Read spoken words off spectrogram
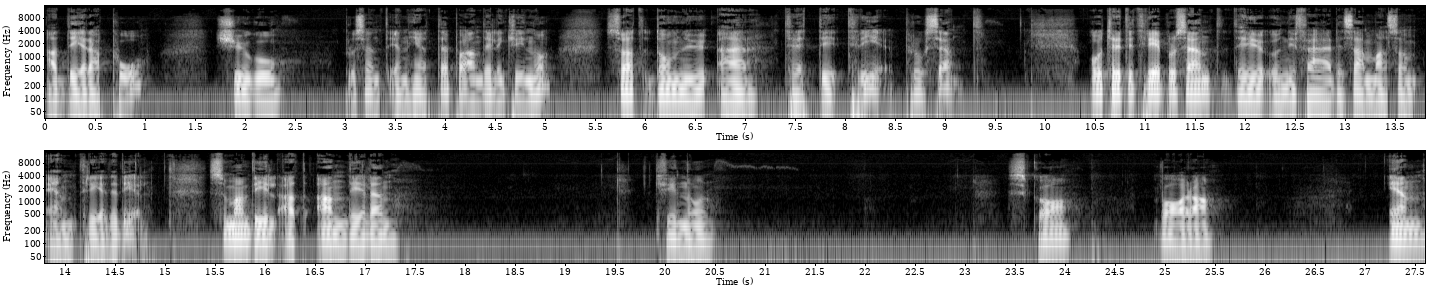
addera på 20 procentenheter på andelen kvinnor. Så att de nu är 33 procent. Och 33 procent det är ju ungefär detsamma som en tredjedel. Så man vill att andelen kvinnor ska vara en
